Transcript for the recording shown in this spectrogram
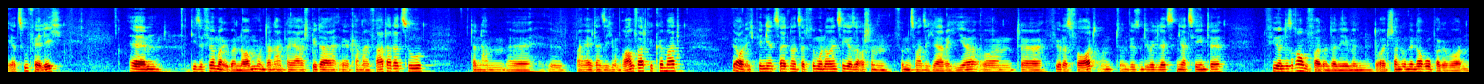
eher zufällig ähm, diese Firma übernommen. Und dann ein paar Jahre später äh, kam mein Vater dazu. Dann haben meine Eltern sich um Raumfahrt gekümmert. Ja, und ich bin jetzt seit 1995, also auch schon 25 Jahre hier und äh, führe das fort. Und, und, wir sind über die letzten Jahrzehnte führendes Raumfahrtunternehmen in Deutschland und in Europa geworden.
